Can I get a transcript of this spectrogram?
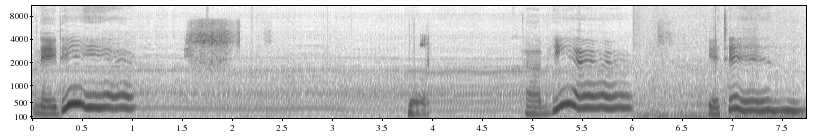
Nadir. What? Come here. Get in.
